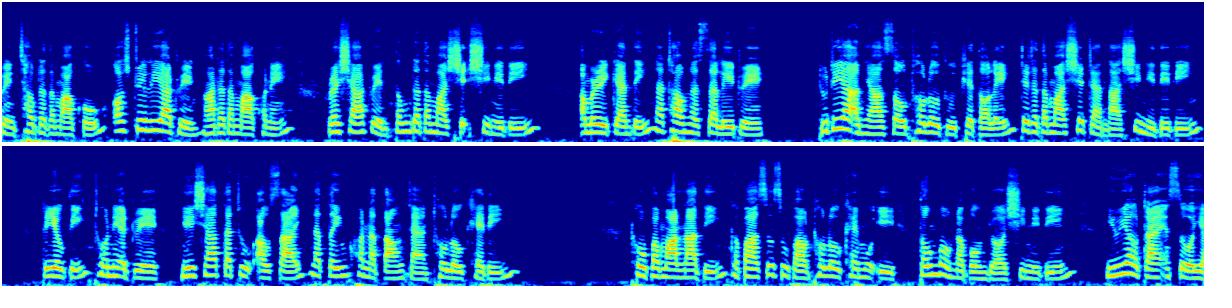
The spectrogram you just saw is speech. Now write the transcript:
တွင်6.9ဩစတြေးလျတွင်9.9ရုရှားတွင်3.8ရှိနေသည်အမေရိကန်သည်2024တွင်ဒုတိယအများဆုံးထုတ်လုပ်သူဖြစ်တော်လဲ1.8တန်သာရှိနေသေးသည်တရုတ်သည်ထိုနှစ်အတွင်း နေရှားတပ်ထုအောက်ဆိုင်2,900တန်ထုတ်လုပ်ခဲ့သည်ထိုပမာဏသည်ကမ္ဘာစုစုပေါင်းထုတ်လုပ်ခဲ့မှု၏သုံးပုံနှစ်ပုံကျော်ရှိနေသည်နယူးယောက်တိုင်းအဆိုအရ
